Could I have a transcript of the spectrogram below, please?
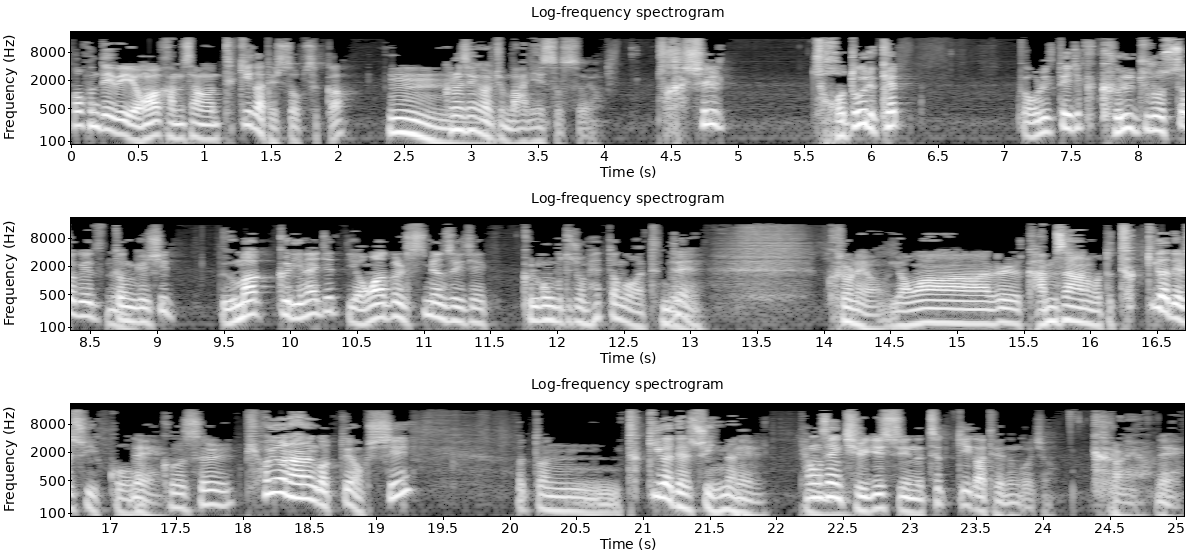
어, 근데 왜 영화 감상은 특기가 될 수 없을까? 음. 그런 생각을 좀 많이 했었어요. 사실 저도 이렇게 어릴 때 이제 글 주로 쓰게 됐던 네. 것이 음악 글이나 이제 영화 글 쓰면서 이제 글 공부도 좀 했던 것 같은데 네. 그러네요. 영화를 감상하는 것도 특기가 될 수 있고 네. 그것을 표현하는 것도 역시 어떤 특기가 될 수 있는 네. 평생 즐길 수 있는 특기가 되는 거죠. 그러네요. 네.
